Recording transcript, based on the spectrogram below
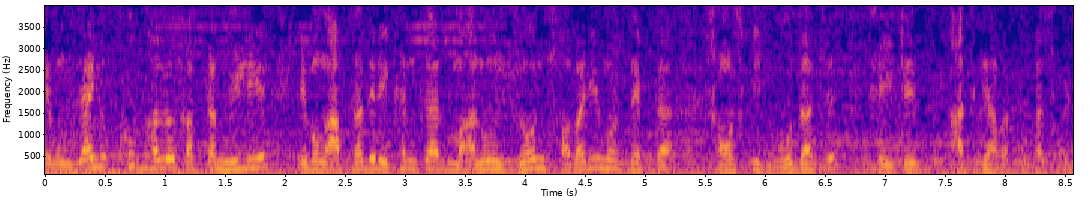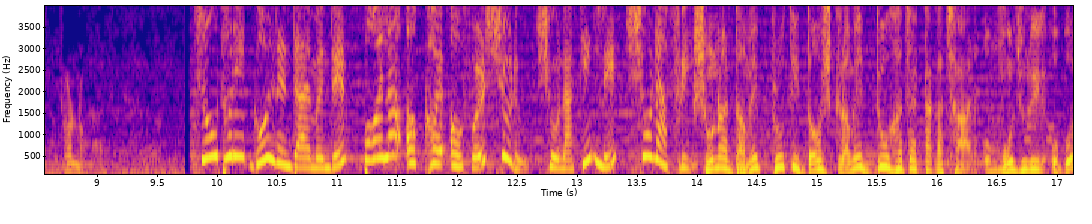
এবং যাই হোক খুব ভালো সবটা মিলিয়ে এবং আপনাদের এখানকার মানুষজন সবারই মধ্যে একটা সংস্কৃতি বোধ আছে সেইটাই আজকে আবার প্রকাশ পেল। ধন্যবাদ। চৌধুরী গোল্ডেন ডায়মন্ডের পয়লা অক্ষয় অফার শুরু। সোনা কিনলে সোনা ফ্রি সোনার দামে প্রতি দশ গ্রামে দু হাজার টাকা ছাড় ও মজুরির ওপর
